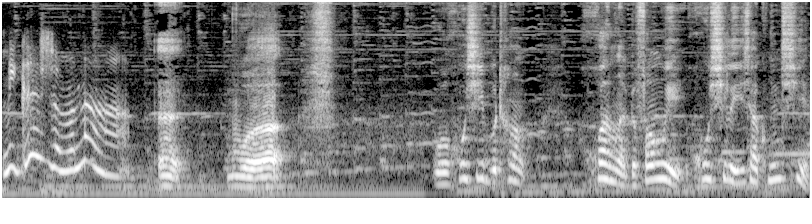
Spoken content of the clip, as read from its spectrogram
你干什么呢？呃，我我呼吸不畅，换了个方位呼吸了一下空气。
